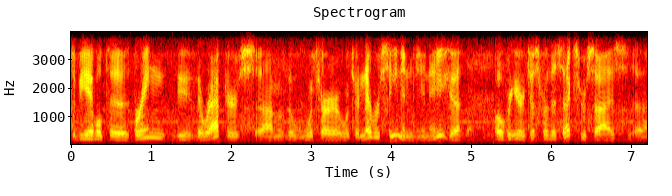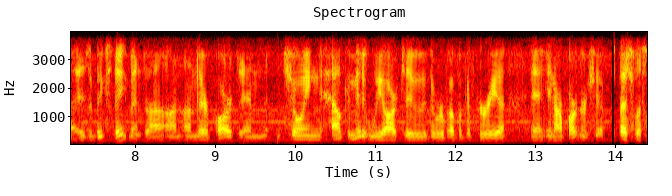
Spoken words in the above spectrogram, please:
to be able to bring the, the Raptors, um, the, which are which are never seen in, in Asia, over here just for this exercise, uh, is a big statement on on their part and showing how committed we are to the Republic of Korea in, in our partnership. Specialist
